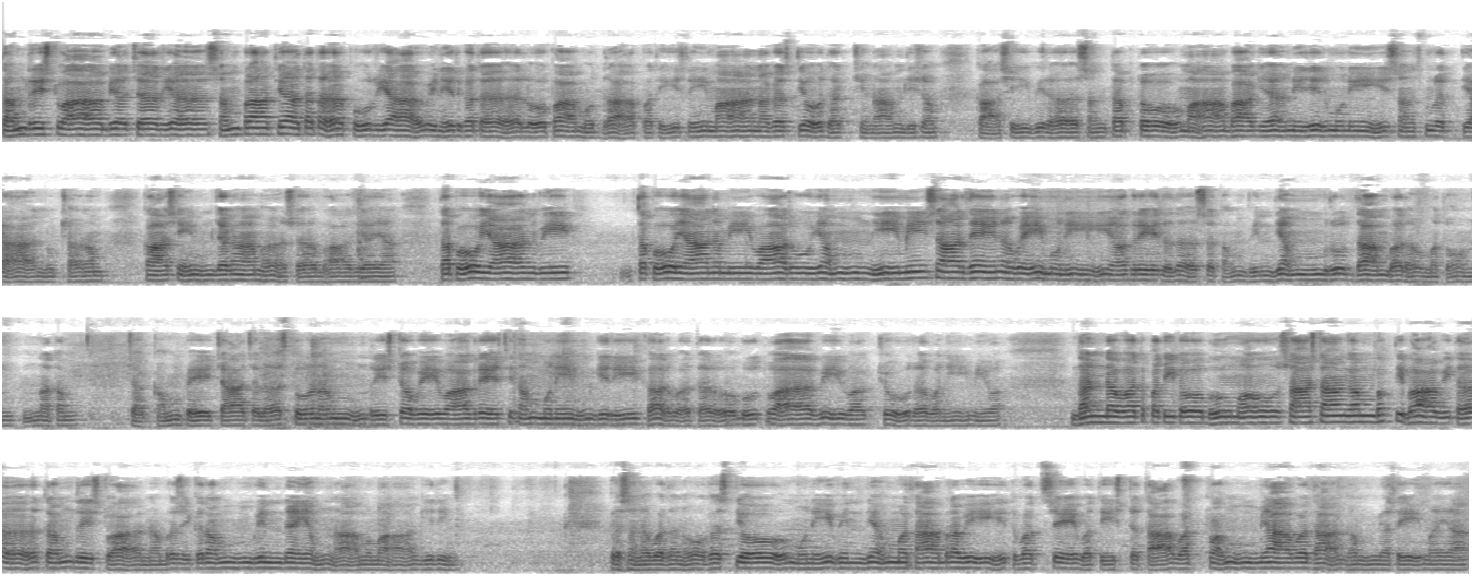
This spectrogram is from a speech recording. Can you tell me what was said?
तं दृष्ट्वाभ्यचर्य सम्प्रार्थ्य ततः पुर्या विनिर्गत लोपामुद्रापति श्रीमान् अगस्त्यो दक्षिणां दिशम् काशीविरसन्तप्तो महाभाग्यनिधिर्मुनिः संस्मृत्यानुक्षणं काशीं जगाम स भार्यया तपोयान्वि तपोयानमिवारुह्यं निमिषार्धेन वै मुनि अग्रे ददशतं विन्ध्यं रुद्धाम्बरमतोन्नतम् चकम्पे चाचलस्तूर्णं दृष्टवेवाग्रे स्थितं मुनिं गिरिपर्वतरो भूत्वा विवक्षुरवनिमिव। दण्डवत् पतितो भूमौ साष्टाङ्गं भक्तिभावित तं दृष्ट्वा नम्रशिखरं विन्दयं नाम महागिरिम्। प्रसन्नवदनोऽगस्त्यो मुनिविन्द्यं मथा ब्रवीत् वत्सेवतिष्ठतावत्त्वं यावदागम्यते मया।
